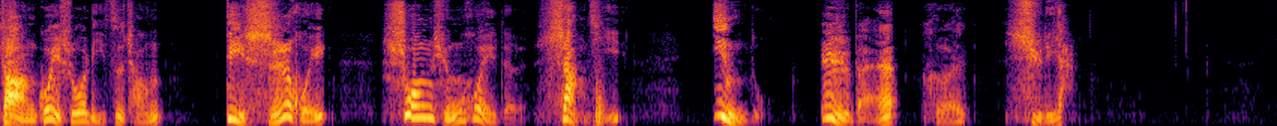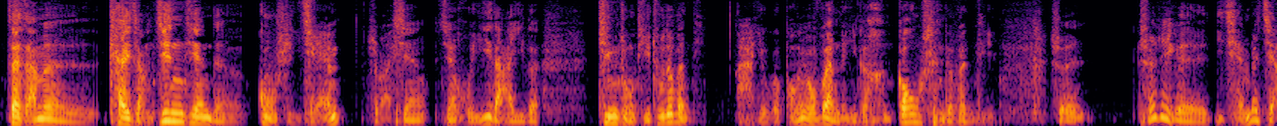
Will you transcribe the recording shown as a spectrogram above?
掌柜说李自成第十回双雄会的上集：印度、日本和叙利亚。在咱们开讲今天的故事以前，是吧？先先回答一个听众提出的问题啊。有个朋友问了一个很高深的问题，说说这个你前面讲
